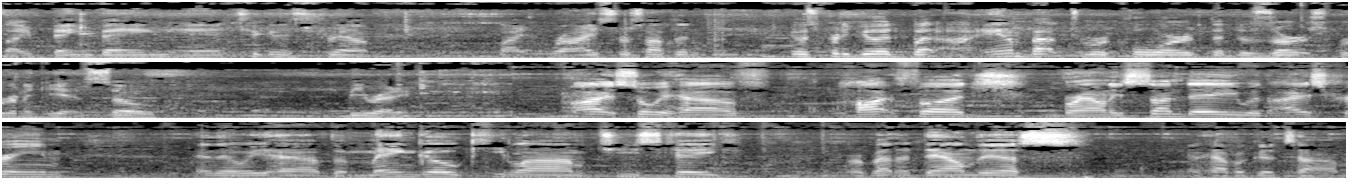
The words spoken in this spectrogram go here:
like bang bang and chicken and shrimp like rice or something. It was pretty good, but I am about to record the desserts we're gonna get, so be ready. All right, so we have hot fudge brownie sundae with ice cream, and then we have the mango key lime cheesecake. We're about to down this and have a good time.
